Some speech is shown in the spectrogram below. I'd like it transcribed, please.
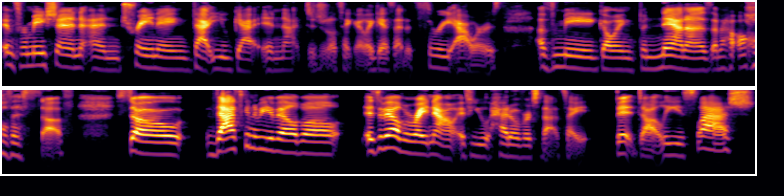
information and training that you get in that digital ticket. Like I said, it's three hours of me going bananas about all this stuff. So that's going to be available. It's available right now if you head over to that site, bit.ly slash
